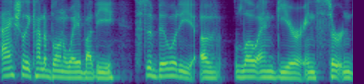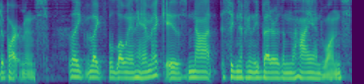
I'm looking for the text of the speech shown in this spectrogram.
actually kind of blown away by the stability of low end gear in certain departments like like the low end hammock is not significantly better than the high end ones.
